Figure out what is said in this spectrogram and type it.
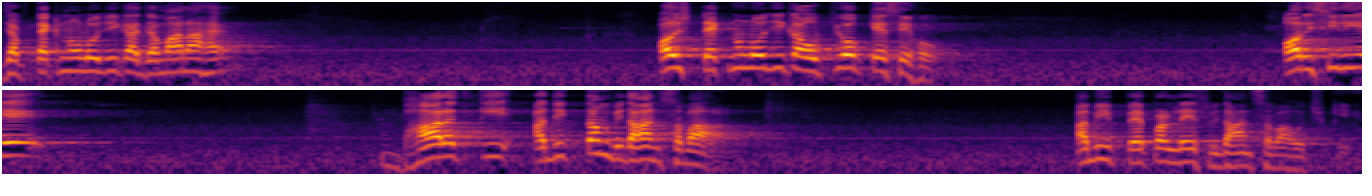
जब टेक्नोलॉजी का जमाना है, और इस टेक्नोलॉजी का उपयोग कैसे हो, और इसीलिए भारत की अधिकतम विधानसभा। अभी पेपरलेस विधानसभा हो चुकी है।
